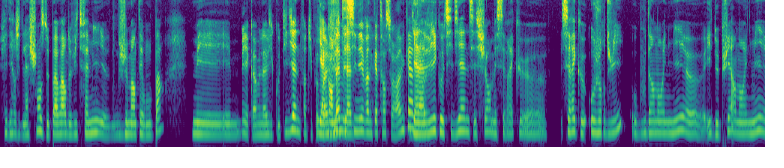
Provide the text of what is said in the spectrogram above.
je vais dire, j'ai de la chance de ne pas avoir de vie de famille, donc je m'interromps pas. Mais il y a quand même la vie quotidienne. Enfin, tu peux pas quand juste même dessiner 24 heures sur 24. Il y a la vie quotidienne, c'est sûr, mais c'est vrai que c'est vrai qu'aujourd'hui, au bout d'un an et demi, euh, et depuis un an et demi,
